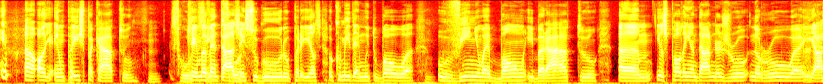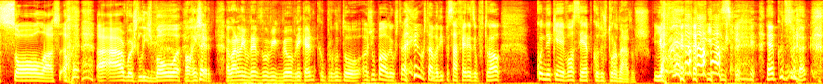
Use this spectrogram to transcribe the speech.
É, ah, olha, é um país pacato, hum. seguro, que é uma sim, vantagem, seguro. seguro. para eles. A comida é muito boa, hum. o vinho é bom e barato. Um, eles podem andar nas ru na rua e há sol, há, há árvores de Lisboa. Oh, Richard, agora lembrei-me de um amigo meu americano que perguntou: oh, João Paulo, eu gostava, eu gostava de ir passar férias em Portugal quando é que é a vossa época dos tornados? E eu, assim, época dos tornados.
